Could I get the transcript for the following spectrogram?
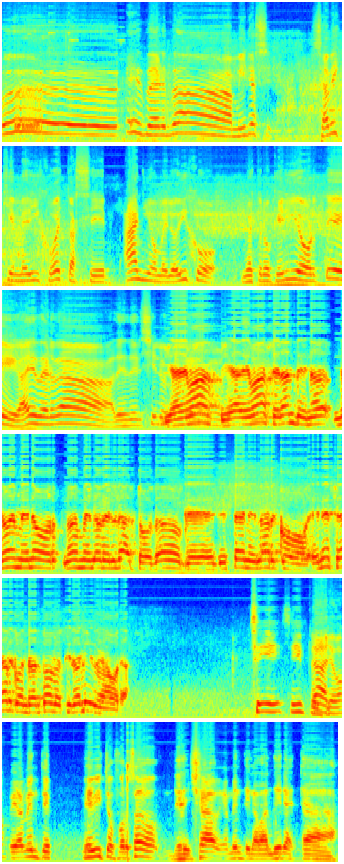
¡Eh! es verdad, mirá, ¿sabés quién me dijo esto? Hace años me lo dijo nuestro querido Ortega, es verdad, desde el cielo. Y además, y además, Herante, no, no es menor, no es menor el dato, dado que, que está en el arco, en ese arco entran todos los tiros libres ahora. Sí, sí, Claro. Obviamente me he visto forzado, desde ya obviamente la bandera está,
